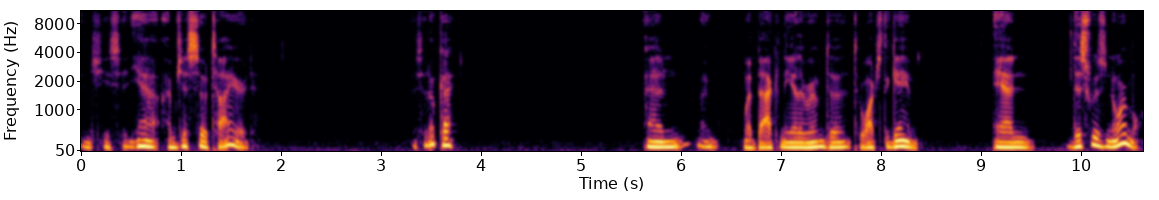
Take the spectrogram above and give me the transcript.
And she said, "Yeah, I'm just so tired." I said, "Okay." And I went back in the other room to, to watch the game. And this was normal.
